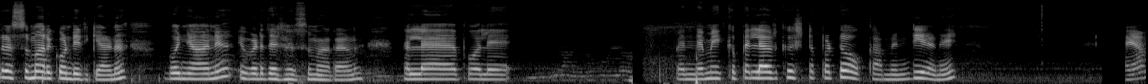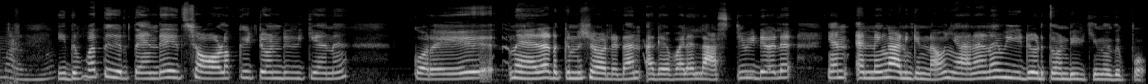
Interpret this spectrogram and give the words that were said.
ഡ്രസ്സ് മാറിക്കൊണ്ടിരിക്കുകയാണ് അപ്പോൾ ഞാൻ ഇവിടുത്തെ ഡ്രസ്സ് മാറാണ്. നല്ല പോലെ അപ്പം എന്റെ മേക്കപ്പ് എല്ലാവർക്കും ഇഷ്ടപ്പെട്ടോ? കമന്റ് ചെയ്യണേ. ഇതിപ്പോൾ തീർത്തേന്റെ ഇത് ഷോളൊക്കെ ഇട്ടുകൊണ്ടിരിക്കുകയാണ് കുറേ നേരം എടുക്കുന്ന ഷോളിടാൻ അതേപോലെ ലാസ്റ്റ് വീഡിയോയിൽ ഞാൻ എന്നെയും കാണിക്കുന്നുണ്ടാവും. ഞാനാണ് വീഡിയോ എടുത്തുകൊണ്ടിരിക്കുന്നത് ഇപ്പോൾ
